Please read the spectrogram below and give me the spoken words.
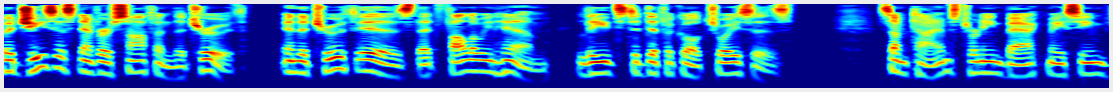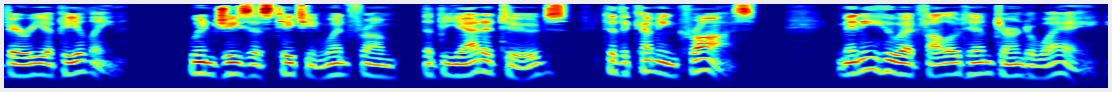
But Jesus never softened the truth, and the truth is that following him leads to difficult choices. Sometimes turning back may seem very appealing. When Jesus' teaching went from the Beatitudes to the coming cross, many who had followed him turned away.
